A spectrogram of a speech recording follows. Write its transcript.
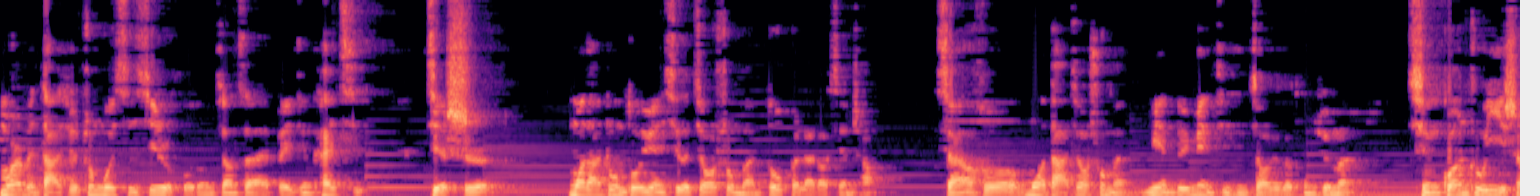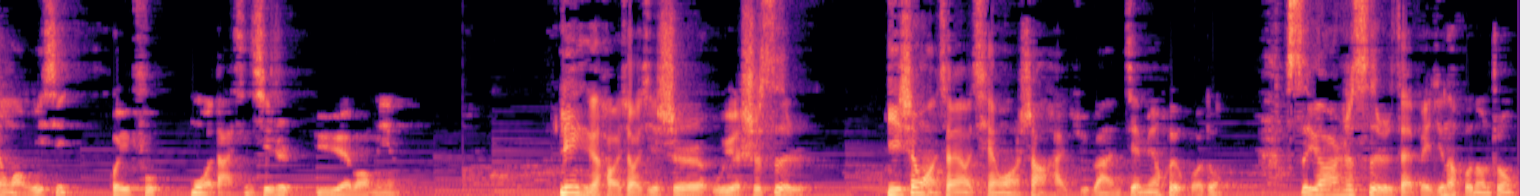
墨尔本大学中国信息日活动将在北京开启，届时莫大众多院系的教授们都会来到现场。想要和莫大教授们面对面进行交流的同学们，请关注易生网微信，回复“莫大信息日”预约报名。另一个好消息是，五月十四日，易生网将要前往上海举办见面会活动。四月二十四日在北京的活动中，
